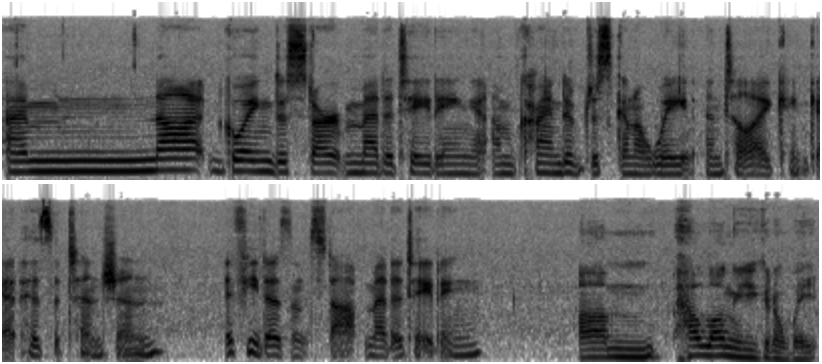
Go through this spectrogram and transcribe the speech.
I'm not going to start meditating. I'm kind of just going to wait until I can get his attention if he doesn't stop meditating. Um, how long are you gonna wait?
